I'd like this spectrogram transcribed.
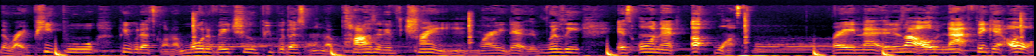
the right people, people that's going to motivate you, people that's on the positive train, right? That really is on that up one, right? And that it's oh, not thinking, oh,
